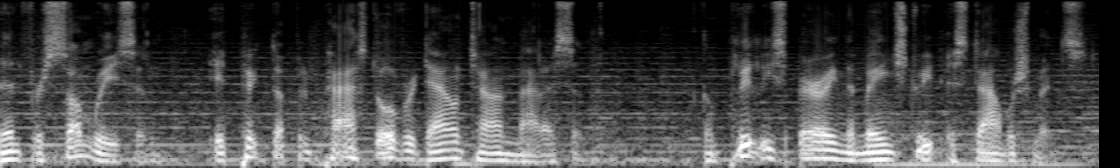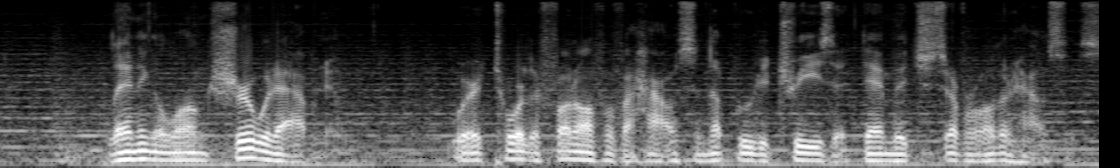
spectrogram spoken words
Then, for some reason, it picked up and passed over downtown Madison, completely sparing the Main Street establishments, landing along Sherwood Avenue, where it tore the front off of a house and uprooted trees that damaged several other houses.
